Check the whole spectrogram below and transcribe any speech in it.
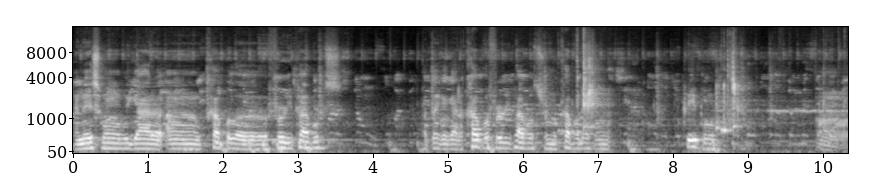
And this one we got a um, couple of Fruity Pebbles. I think I got a couple fruity pebbles from a couple different people. Um,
